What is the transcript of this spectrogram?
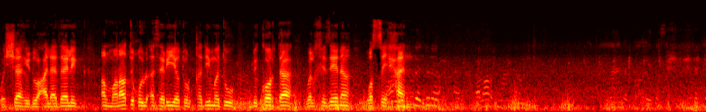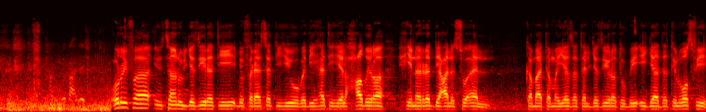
والشاهد على ذلك المناطق الأثرية القديمة بكورتا والخزينة والصيحان. عرف إنسان الجزيرة بفراسته وبديهته الحاضرة حين الرد على السؤال. كما تميزت الجزيرة بإجادة الوصف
